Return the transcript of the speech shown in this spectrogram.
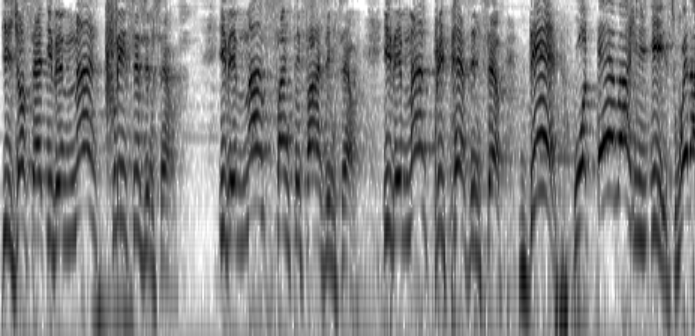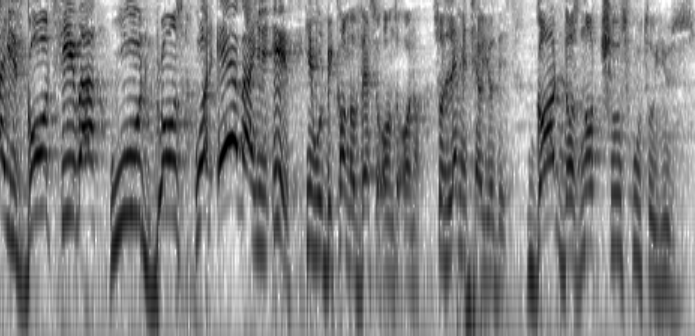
He just said, if a man cleanses himself, if a man sanctifies himself, if a man prepares himself, then whatever he is, whether he's gold, silver, wood, bronze, whatever he is, he will become a vessel unto honor. So let me tell you this. God does not choose who to use.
